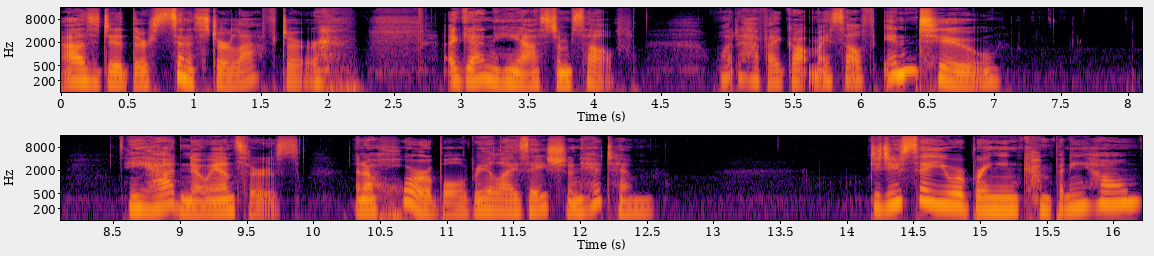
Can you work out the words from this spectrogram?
as did their sinister laughter. Again he asked himself, What have I got myself into? He had no answers, and a horrible realization hit him. Did you say you were bringing company home?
